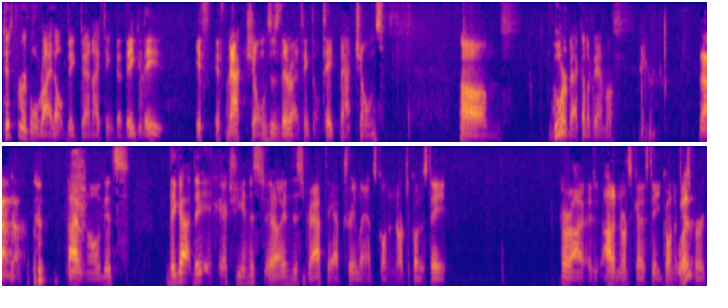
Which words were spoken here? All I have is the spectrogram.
Pittsburgh will ride out Big Ben. I think that they they if if Mac Jones is there, I think they'll take Mac Jones. Um, Who? quarterback out of Bama. Nah, nah. I don't know. It's they got they actually in this uh, in this draft they have Trey Lance going to North Dakota State, or uh, out of North Dakota State going to What? Pittsburgh.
